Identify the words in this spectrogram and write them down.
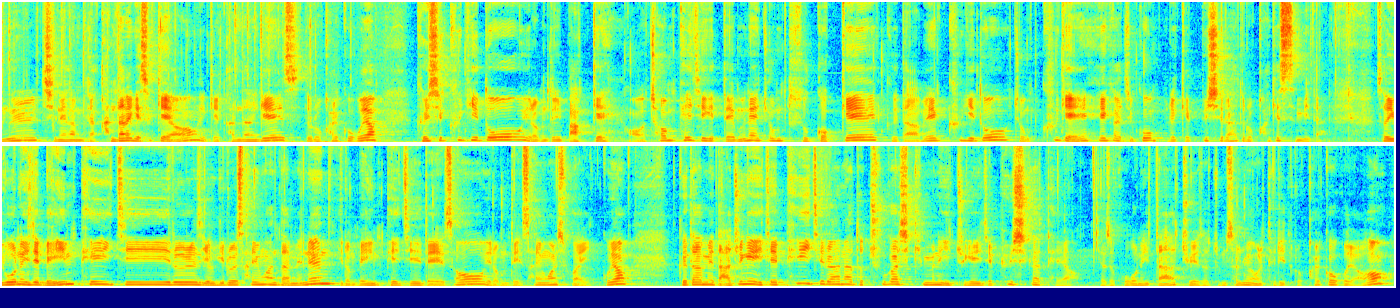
을 진행합니다. 간단하게 쓸게요. 이렇게 간단하게 쓰도록 할 거고요. 글씨 크기도 여러분들이 맞게 어, 처음 페이지이기 때문에 좀 두껍게 그 다음에 크기도 좀 크게 해가지고 이렇게 표시를 하도록 하겠습니다. 그래서 이거는 이제 메인 페이지를 여기를 사용한다면은 이런 메인 페이지에 대해서 여러분들이 사용할 수가 있고요. 그 다음에 나중에 이제 페이지를 하나 더 추가시키면 이쪽에 이제 표시가 돼요. 그래서 그거는 이따 뒤에서 좀 설명을 드리도록 할 거고요.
